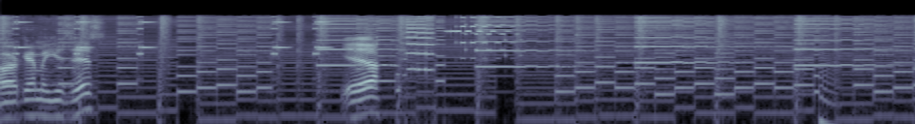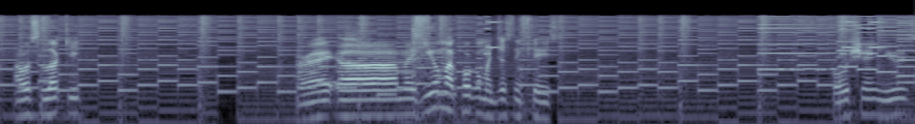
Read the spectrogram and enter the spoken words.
Oh, okay, I'm gonna use this. Yeah. I was lucky. Alright, uh, I'm gonna heal my Pokemon just in case. Potion use.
